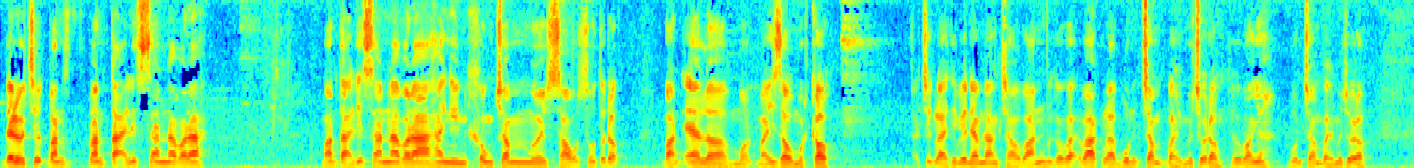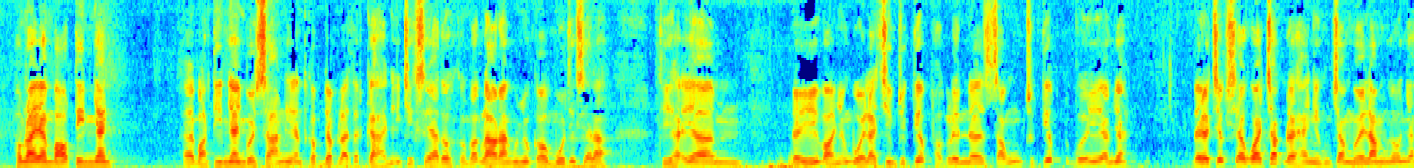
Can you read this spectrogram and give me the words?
Đây là chiếc bán bán tải Nissan Navara. Bán tải Nissan Navara 2016 số tự động bản L một máy dầu một cầu. Chiếc này thì bên em đang chào bán với các bác là 470 triệu đồng thưa các bác nhé 470 triệu đồng. Hôm nay em báo tin nhanh bản tin nhanh buổi sáng thì em cập nhật lại tất cả những chiếc xe thôi. Còn bác nào đang có nhu cầu mua chiếc xe nào thì hãy um, để ý vào những buổi livestream trực tiếp hoặc lên uh, sóng trực tiếp với em nhé. Đây là chiếc xe quay chắc đời 2015 các bác nhé.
